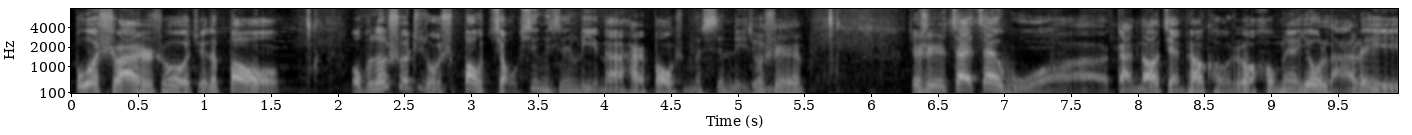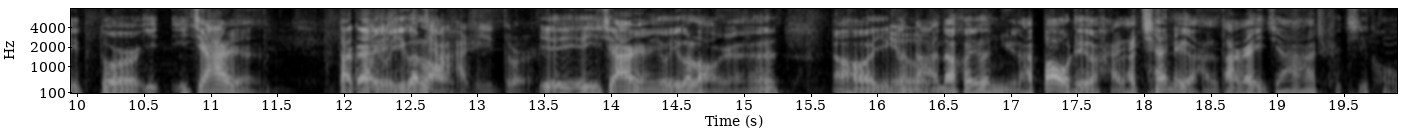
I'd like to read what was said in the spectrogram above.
不过实话实说，我觉得报。我不能说这种是抱侥幸心理呢，还是抱什么心理？就是，就是在在我赶到检票口之后，后面又来了一对儿一一家人，大概有一个老还是一对儿，一一家人有一个老人，然后一个男的和一个女的还抱这个孩子，还牵这个孩子，大概一家这是几口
